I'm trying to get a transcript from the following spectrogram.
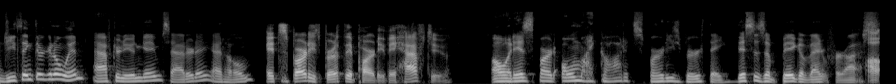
do you think they're going to win afternoon game Saturday at home? It's Sparty's birthday party. They have to. Oh, it is Spart. Oh my God, it's Sparty's birthday. This is a big event for us. I'll,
